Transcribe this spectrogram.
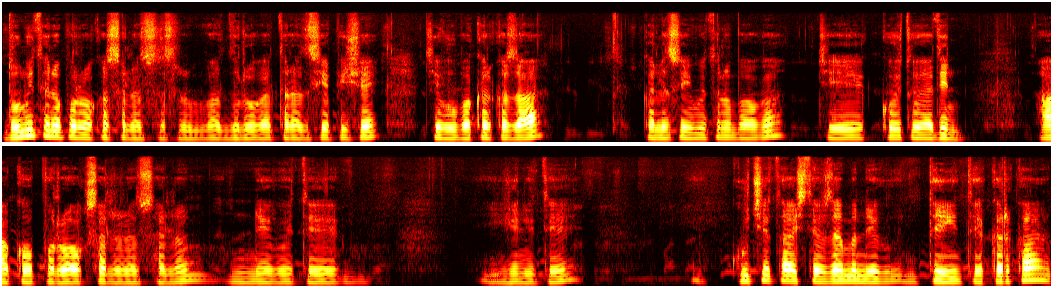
думите на пророка Салесалам. В друга традиция пише, че Абу Бакър каза, кълня се името на Бога, че който един. Ако пророк Салесалам, неговите жените, кучета ще вземат техните кърка,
